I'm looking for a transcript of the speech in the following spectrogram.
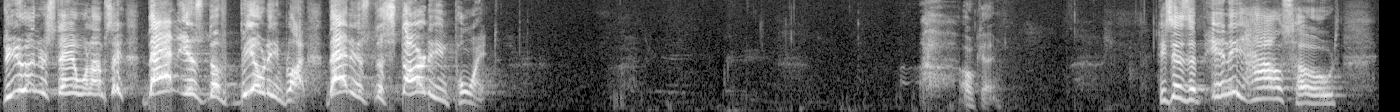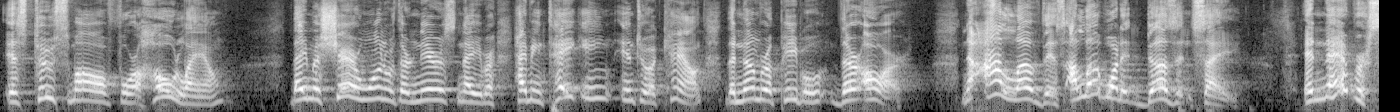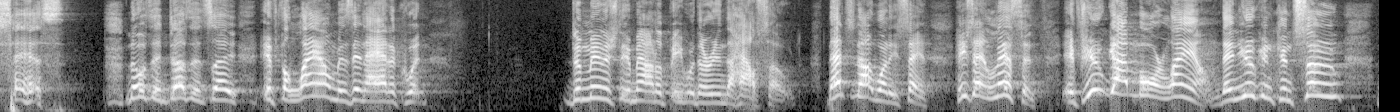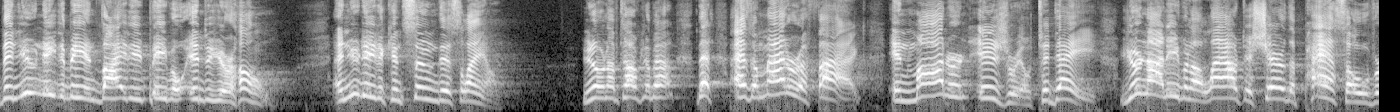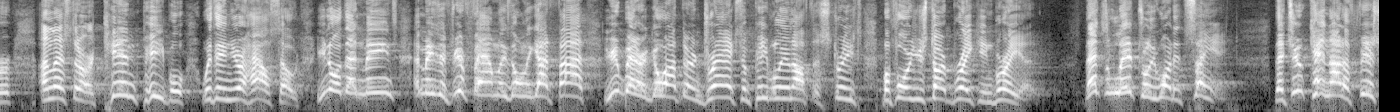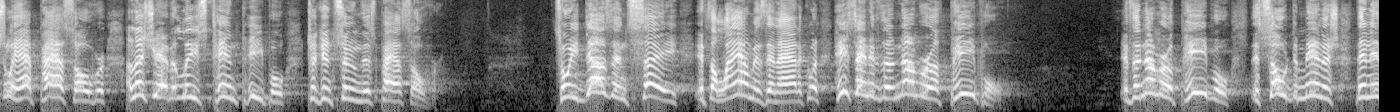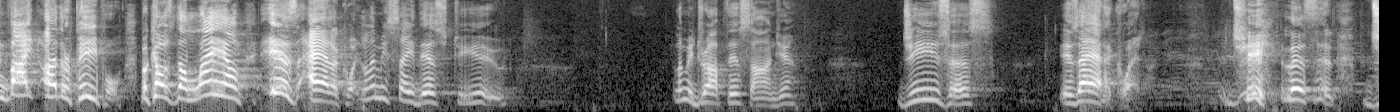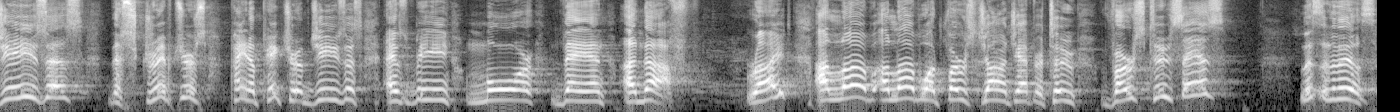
Do you understand what I'm saying? That is the building block, that is the starting point. Okay. He says, if any household is too small for a whole lamb, they must share one with their nearest neighbor, having taken into account the number of people there are. Now, I love this. I love what it doesn't say. It never says, notice it doesn't say, if the lamb is inadequate, diminish the amount of people that are in the household. That's not what he's saying. He's saying, listen, if you've got more lamb than you can consume, then you need to be inviting people into your home. And you need to consume this lamb. You know what I'm talking about? That, as a matter of fact, in modern Israel today, you're not even allowed to share the Passover unless there are 10 people within your household. You know what that means? It means if your family's only got five, you better go out there and drag some people in off the streets before you start breaking bread. That's literally what it's saying. That you cannot officially have Passover unless you have at least 10 people to consume this Passover. So he doesn't say if the lamb is inadequate, he's saying if the number of people if the number of people is so diminished, then invite other people because the lamb is adequate. And let me say this to you. Let me drop this on you. Jesus is adequate. Je- listen, Jesus, the scriptures paint a picture of Jesus as being more than enough. Right? I love, I love what 1 John chapter 2, verse 2 says. Listen to this.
